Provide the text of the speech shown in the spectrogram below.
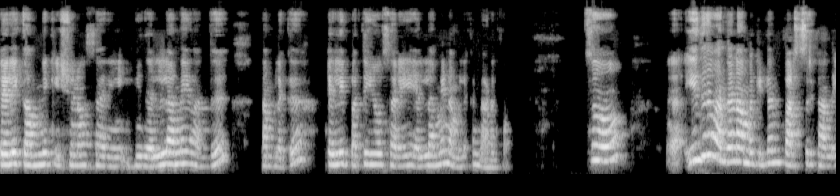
டெலிகம்யூனிகேஷனும் சரி இது எல்லாமே வந்து நம்மளுக்கு டெலிபத்தியும் சரி எல்லாமே நம்மளுக்கு நடக்கும். ஸோ இது வந்து நம்ம கிட்ட இருந்து பறிச்சிருக்காங்க அந்த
